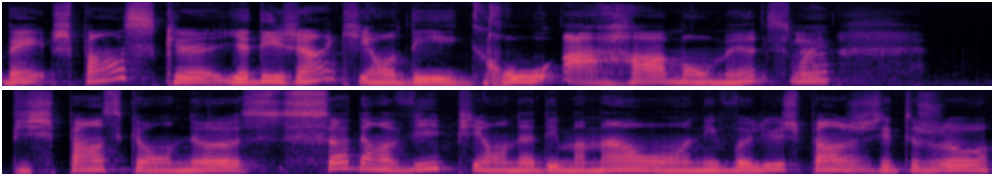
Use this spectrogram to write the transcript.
Bien, je pense qu'il y a des gens qui ont des gros aha moments. Là. Puis je pense qu'on a ça dans la vie, puis on a des moments où on évolue. Je pense que j'ai toujours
